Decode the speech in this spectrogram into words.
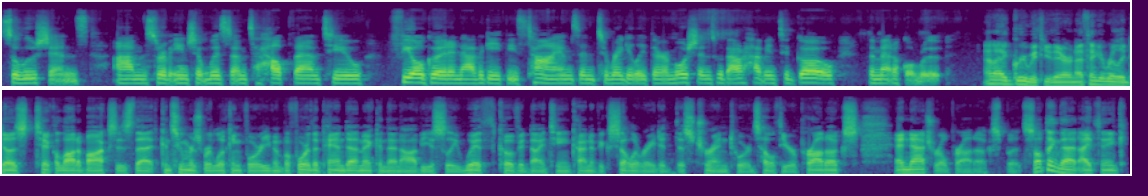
solutions, um, sort of ancient wisdom to help them to feel good and navigate these times and to regulate their emotions without having to go the medical route. And I agree with you there. And I think it really does tick a lot of boxes that consumers were looking for even before the pandemic. And then obviously with COVID 19 kind of accelerated this trend towards healthier products and natural products. But something that I think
